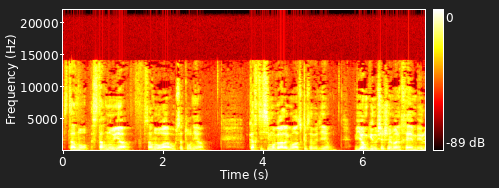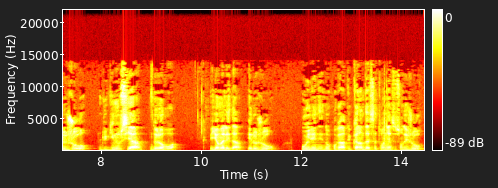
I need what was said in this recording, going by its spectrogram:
Starnuya, Starnura ou Saturnia. Cartissimo, on verra la ce que ça veut dire. Yom Ginusia Shel Malchem, et le jour du Ginusia de leur roi. Yom Aleda, et le jour où il est né. Donc on verra que Kalanda et Saturnia, ce sont des jours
